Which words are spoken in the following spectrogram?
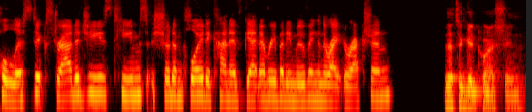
holistic strategies teams should employ to kind of get everybody moving in the right direction? That's a good question.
